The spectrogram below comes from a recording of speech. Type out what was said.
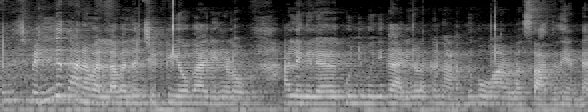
എന്ന് വെച്ചാൽ വലിയ ധനമല്ല വല്ല ചിട്ടിയോ കാര്യങ്ങളോ അല്ലെങ്കിൽ കുഞ്ഞു കുഞ്ഞു കാര്യങ്ങളൊക്കെ നടന്നു പോകാനുള്ള സാധ്യതയുണ്ട്.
